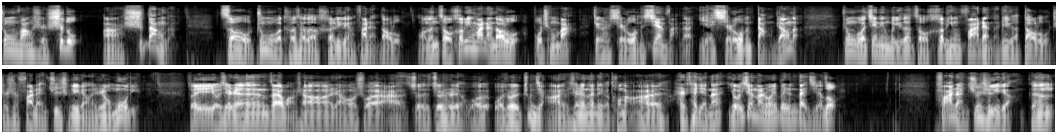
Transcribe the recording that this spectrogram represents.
中方是适度啊适当的走中国特色的核力量发展道路。我们走和平发展道路，不称霸，这个是写入我们宪法的，也写入我们党章的。中国坚定不移的走和平发展的这个道路，这是发展军事力量的这种目的。所以有些人在网上，然后说啊，就就是我我就这么讲啊，有些人的这个头脑啊还是太简单，有一些呢容易被人带节奏。发展军事力量跟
